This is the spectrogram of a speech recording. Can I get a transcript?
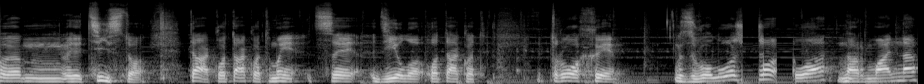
ем, тісто. Так, отак от ми це діло отак от трохи зволожимо. О, нормально.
